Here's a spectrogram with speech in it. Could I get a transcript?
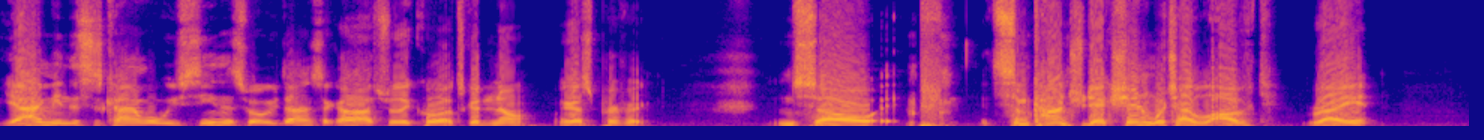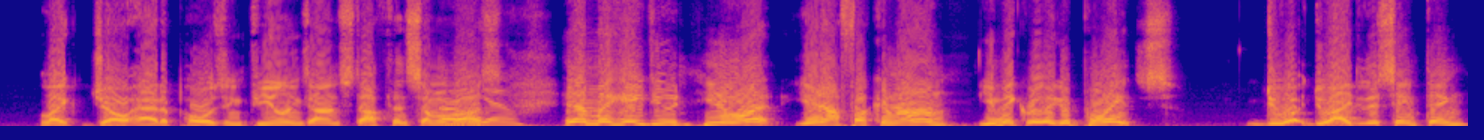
yeah, I mean, this is kind of what we've seen. This is what we've done. It's like, oh, that's really cool. That's good to know. Like, that's perfect. And so, it's some contradiction, which I loved, right? Like Joe had opposing feelings on stuff than some of Oh, us. yeah. And I'm like, hey, dude, you know what? You're not fucking wrong. You make really good points. Do do I do the same thing?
